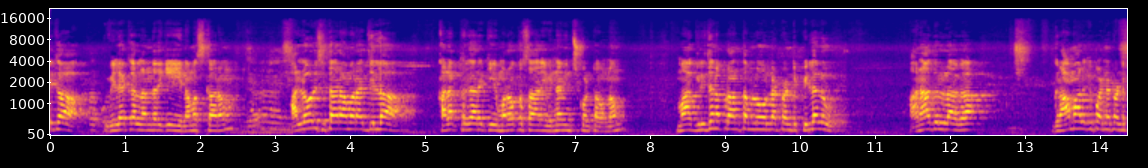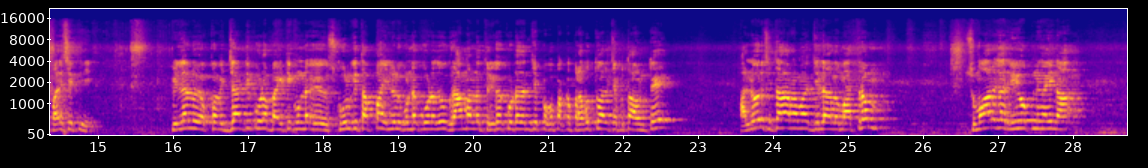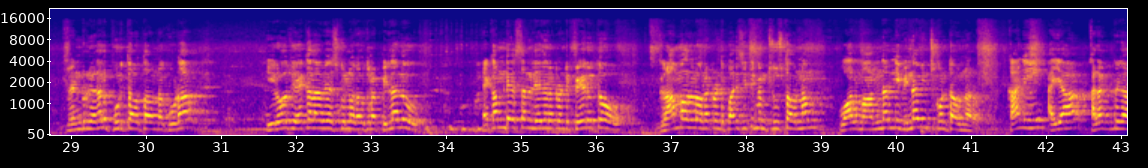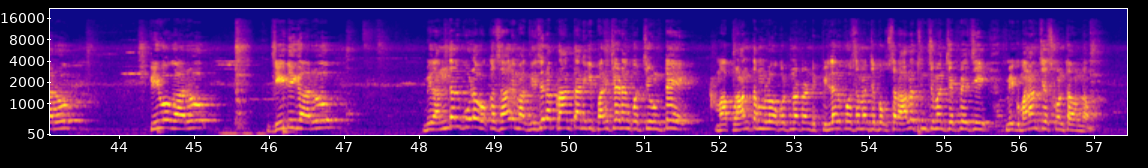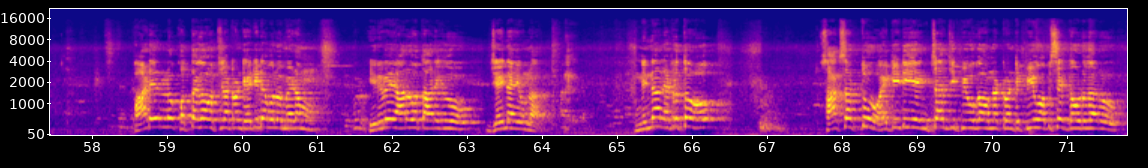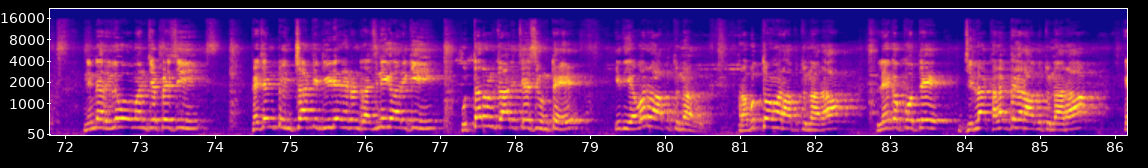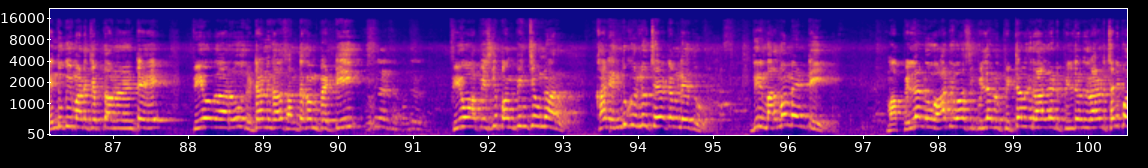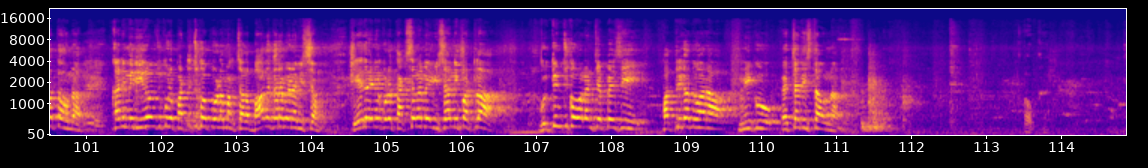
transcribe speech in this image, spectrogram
పత్రిక విలేకరులందరికీ నమస్కారం. అల్లూరి సీతారామరాజు జిల్లా కలెక్టర్ గారికి మరొకసారి విన్నవించుకుంటా ఉన్నాం. మా గిరిజన ప్రాంతంలో ఉన్నటువంటి పిల్లలు అనాథుల్లాగా గ్రామాలకి పడినటువంటి పరిస్థితి. పిల్లలు ఒక్క విద్యార్థి కూడా బయటికి ఉండ స్కూల్కి తప్ప ఇల్లులకు ఉండకూడదు గ్రామాల్లో తిరగకూడదు అని చెప్పి ఒక పక్క ప్రభుత్వాలు చెబుతూ ఉంటే అల్లూరి సీతారామరాజు జిల్లాలో మాత్రం సుమారుగా రీఓపెనింగ్ అయిన రెండు నెలలు పూర్తి అవుతా ఉన్నా కూడా ఈరోజు ఏకలవ్య స్కూల్లో చదువుతున్న పిల్లలు అకామిడేషన్ లేదన్నటువంటి పేరుతో గ్రామాల్లో ఉన్నటువంటి పరిస్థితి మేము చూస్తూ ఉన్నాం. వాళ్ళు మా అందరినీ విన్నవించుకుంటా ఉన్నారు. కానీ అయ్యా కలెక్టర్ గారు పిఓ గారు డీడీ గారు మీరందరూ కూడా ఒక్కసారి మా గిరిజన ప్రాంతానికి పనిచేయడానికి వచ్చి ఉంటే మా ప్రాంతంలో ఒకటి ఉన్నటువంటి పిల్లల కోసం అని చెప్పి ఒకసారి ఆలోచించమని చెప్పేసి మీకు మనం చేసుకుంటా ఉన్నాం. పాడేరులో కొత్తగా వచ్చినటువంటి ఏటీడబ్ల్యూ మేడం ఇరవై ఆరవ తారీఖు జైన్ అయి ఉన్నారు. నిన్న లెటర్తో సాక్షాత్తు ఐటీడీఏ ఇన్ఛార్జి పీఓగా ఉన్నటువంటి పీఓ అభిషేక్ గౌడ్ గారు నిన్న రిలీవ్ అవ్వమని చెప్పేసి ప్రజెంట్ ఇన్ఛార్జి డీడీ అనేటువంటి రజనీ గారికి ఉత్తర్వులు జారీ చేసి ఉంటే ఇది ఎవరు ఆపుతున్నారు? ప్రభుత్వం వారు ఆపుతున్నారా? లేకపోతే జిల్లా కలెక్టర్ గారు ఆగుతున్నారా? ఎందుకు ఈ మాట చెప్తా ఉన్నానంటే పిఓ గారు రిటర్న్గా సంతకం పెట్టి పిఓ ఆఫీస్కి పంపించి ఉన్నారు. కానీ ఎందుకు ఇల్లు చేయటం లేదు? దీని మర్మం ఏంటి? మా పిల్లలు ఆదివాసి పిల్లలు పిట్టలకు రాలంటే పిల్లలకు రాలంటే చనిపోతా ఉన్నారు. కానీ మీరు ఈరోజు కూడా పట్టించుకోకపోవడం మాకు చాలా బాధకరమైన విషయం. ఏదైనా కూడా తక్షణమే విషయాన్ని పట్ల గుర్తుంచుకోవాలని చెప్పేసి పత్రిక ద్వారా మీకు హెచ్చరిస్తా ఉన్నాను. ఓకే.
